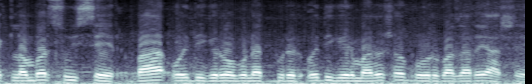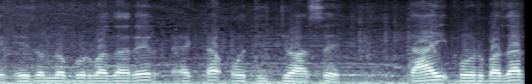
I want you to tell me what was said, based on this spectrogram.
এক নম্বর সুইসের বা ওইদিকে রঘুনাথপুরের ওইদিকের মানুষও বোরবাজারে আসে। এই জন্য বোরবাজারের একটা ঐতিহ্য আছে। তাই বোরবাজার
